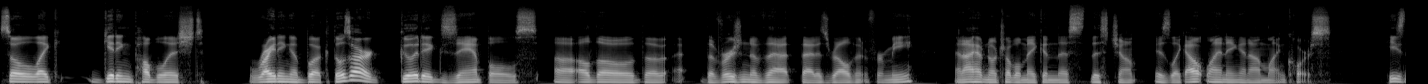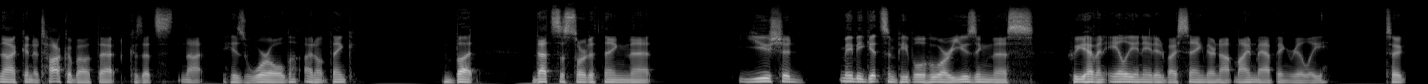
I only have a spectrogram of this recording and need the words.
So, like getting published, writing a book, those are good examples. Uh, although the the version of that that is relevant for me, and I have no trouble making this this jump, is like outlining an online course. He's not going to talk about that because that's not his world, I don't think. But that's the sort of thing that you should maybe get some people who are using this who you haven't alienated by saying they're not mind mapping really to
